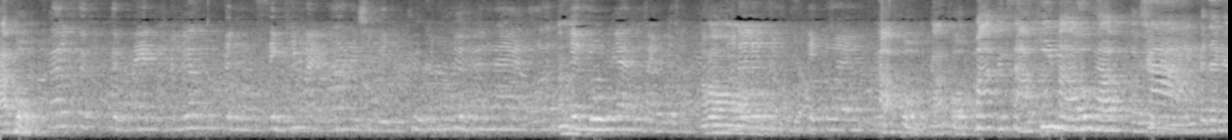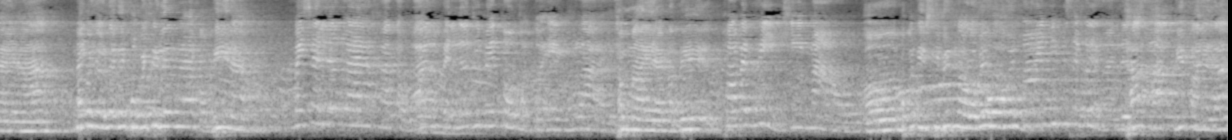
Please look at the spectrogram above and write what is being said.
คะครับผมก็รู้สึกตื่นเต้นเป็นเรื่องเป็นสิ่งที่ใหม่มากในชีวิต คือเป็นภาพยนตร์เรื่องแรกแล้วก็เรียนรู้ทุกอย่างใหม่หมดค่ะอ๋อแล้วได้เล่นกับติ๊กด้วยครับผมครับผมมาถึงสาวขี้เมาส์ครับตรงนี้เป็นยังไงฮะภาพยนตร์เรื่องนี้คงไม่ใช่เรื่องแรกของพี่นะไม่ใช่เรื่องแรกค่ะ แต่ว่าเป็นเรื่องที่ไม่ตรงกับตัวเองเท่าไหร่ทำไมอะครับพี่เพราะเป็นผู้หญิงขี้เมาอ๋อปกติชีวิตเราเราไม่โอ้เมายไม่พี่ไม่ใช่คนอย่างนั้นเลยถ้าทางพี่ไปแล้ว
